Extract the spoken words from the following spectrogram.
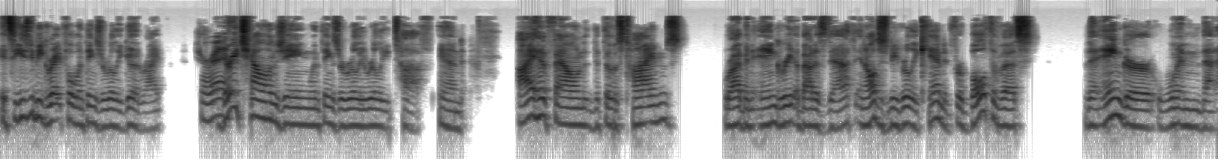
it's easy to be grateful when things are really good, right? Sure is. Very challenging when things are really, really tough. And I have found that those times where I've been angry about his death, and I'll just be really candid for both of us, the anger when that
